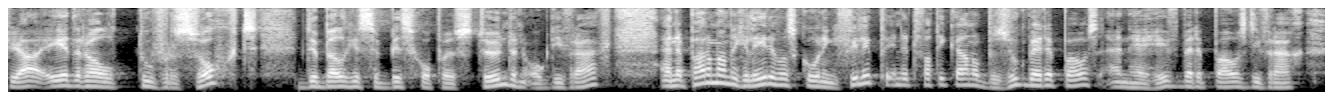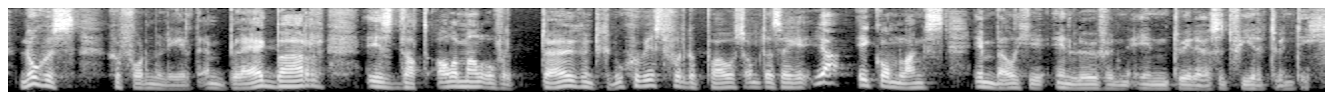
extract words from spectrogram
ja, eerder al toe verzocht. De Belgische bisschoppen steunden ook die vraag. En een paar maanden geleden was koning Filip in het Vaticaan op bezoek bij de paus en hij heeft bij de paus die vraag nog eens geformuleerd. En blijkbaar is dat allemaal overtuigend genoeg geweest voor de paus om te zeggen ja, ik kom langs in België, in Leuven in 2024.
